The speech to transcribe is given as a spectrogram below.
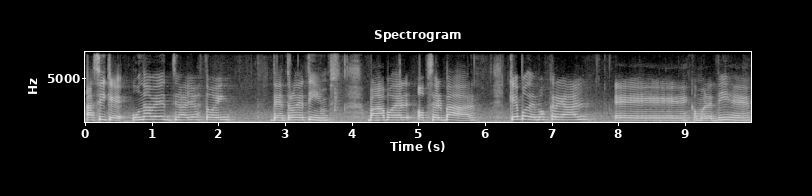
Así que una vez ya yo estoy dentro de Teams, van a poder observar que podemos crear, eh, como les dije,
